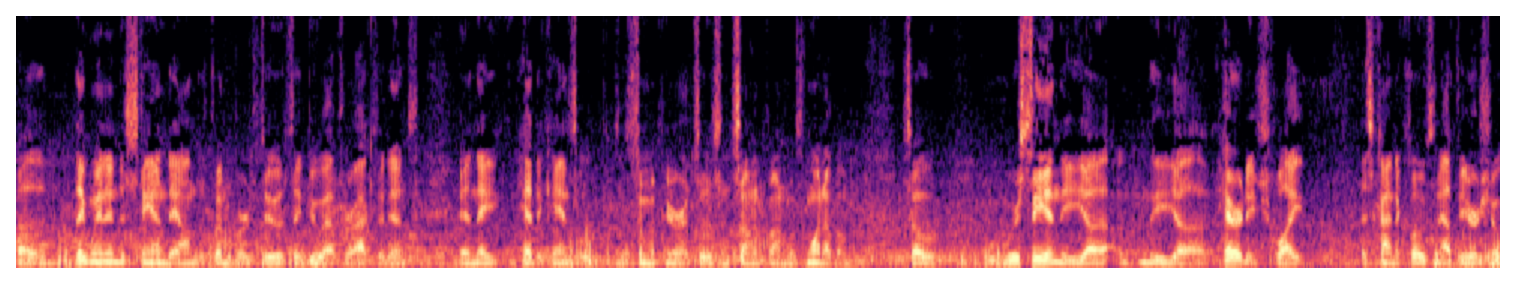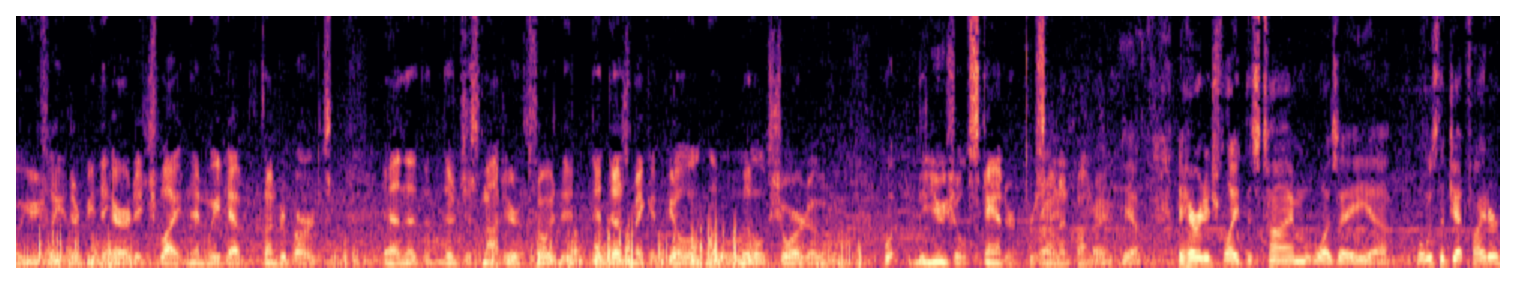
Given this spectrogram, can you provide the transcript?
uh, they went into stand down, the Thunderbirds do, as they do after accidents, and they had to cancel some appearances, and Sun and Fun was one of them. So we're seeing the, uh, the uh, Heritage flight is kind of closing out the air show. Usually there'd be the Heritage flight, and then we'd have the Thunderbirds, and they're just not here. So it, it, it does make it feel a, little short of what the usual standard for Sun and Fun. Right. Yeah. The Heritage flight this time was a uh, what was the jet fighter?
